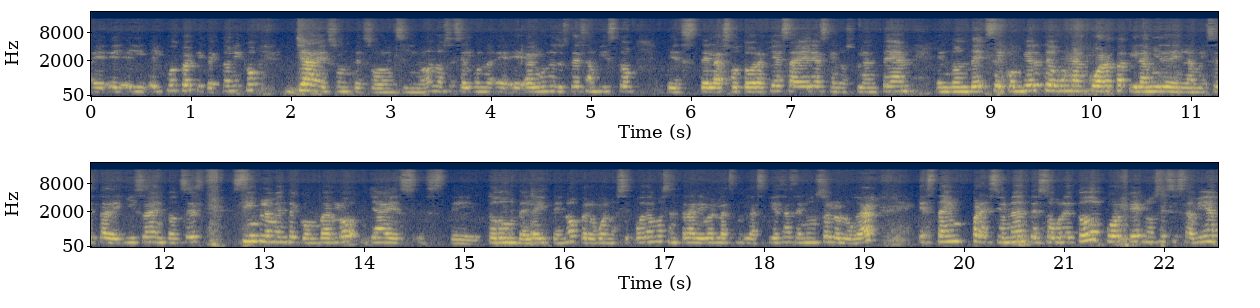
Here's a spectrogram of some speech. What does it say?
el, punto arquitectónico ya es un tesoro en sí, ¿no? No sé si alguna, eh, eh, algunos de ustedes han visto este, las fotografías aéreas que nos plantean en donde se convierte una cuarta pirámide en la meseta de Giza, entonces simplemente con verlo ya es este, todo un deleite, ¿no? Pero bueno, si podemos entrar y ver las, las piezas en un solo lugar, está impresionante, sobre todo porque, no sé si sabían,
